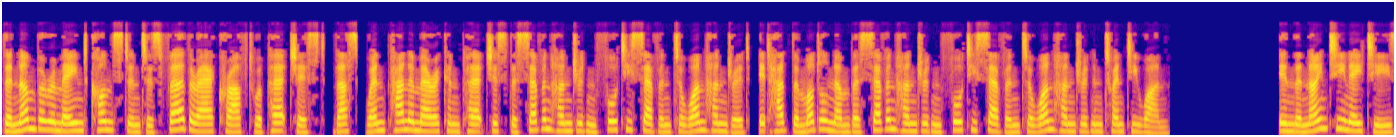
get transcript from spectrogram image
The number remained constant as further aircraft were purchased, thus, when Pan American purchased the 747-100, it had the model number 747-121. In the 1980s,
